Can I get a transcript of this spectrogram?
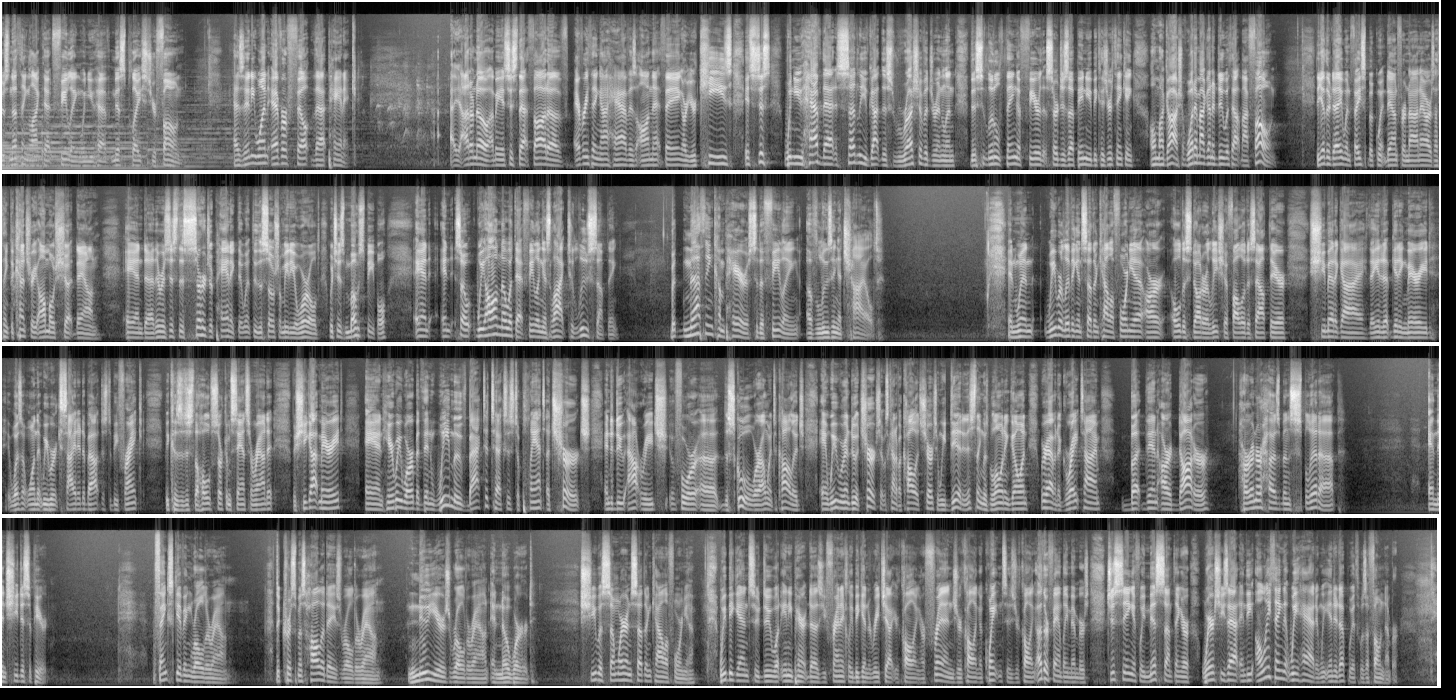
there's nothing like that feeling when you have misplaced your phone. Has anyone ever felt that panic? I, I, don't know. I mean, it's just that thought of everything I have is on that thing or your keys. It's just when you have that, suddenly you've got this rush of adrenaline, this little thing of fear that surges up in you because you're thinking, oh my gosh, what am I going to do without my phone? The other day when Facebook went down for nine hours, I think the country almost shut down. And uh, there was just this surge of panic that went through the social media world, which is most people. And, and so we all know what that feeling is like to lose something. But nothing compares to the feeling of losing a child. And when we were living in Southern California, our oldest daughter, Alicia, followed us out there she met a guy. They ended up getting married. It wasn't one that we were excited about, just to be frank, because of just the whole circumstance around it. But she got married, and here we were. But then we moved back to Texas to plant a church and to do outreach for uh, the school where I went to college. And we were going to do a church that was kind of a college church, and we did. And this thing was blowing and going. We were having a great time. But then our daughter, her and her husband split up and then she disappeared. Thanksgiving rolled around. The Christmas holidays rolled around. New Year's rolled around, and no word. She was somewhere in Southern California. We began to do what any parent does. You frantically begin to reach out. You're calling our friends, you're calling acquaintances, you're calling other family members, just seeing if we missed something or where she's at. And the only thing that we had and we ended up with was a phone number.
